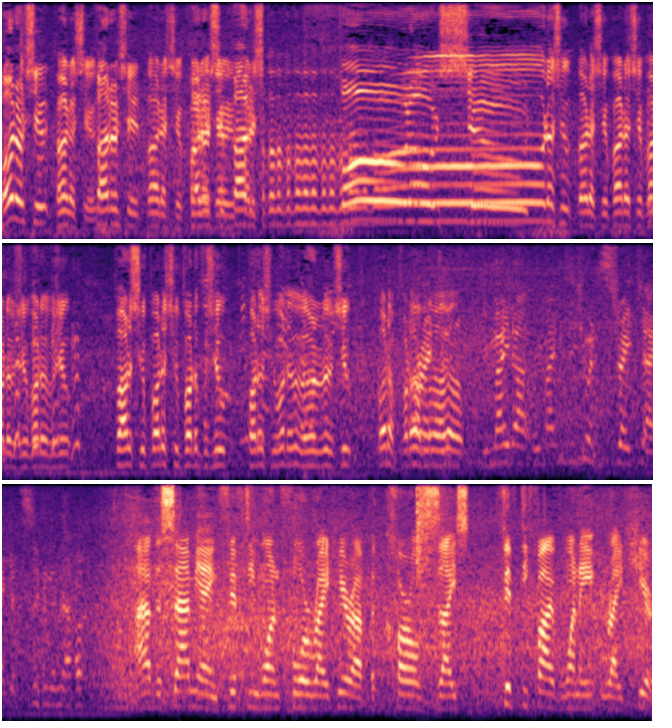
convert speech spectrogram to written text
Photo shoot. Photo shoot. Photo shoot. Photo shoot. Photo shoot. Photo shoot. Photo shoot. Photo shoot. Photo shoot. Photo shoot. Photo shoot. Photo shoot. Photo shoot. Photo shoot. Photo shoot. Photo shoot. Photo. Photo. All right, you might uh, we might need you in a straight jacket soon enough. I have the Samyang 51.4 right here. I have the Carl Zeiss 55.18 right here.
